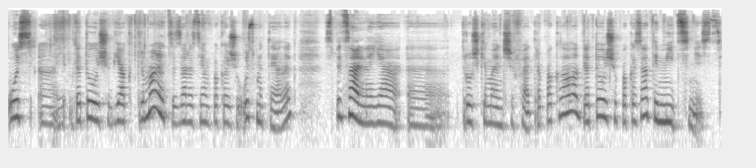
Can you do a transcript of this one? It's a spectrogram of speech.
ось е, для того, щоб як тримається, зараз я вам покажу ось метелик. Спеціально я е, трошки менше фетра поклала для того, щоб показати міцність.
